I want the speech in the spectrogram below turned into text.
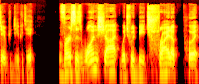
gpt versus one shot which would be try to put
